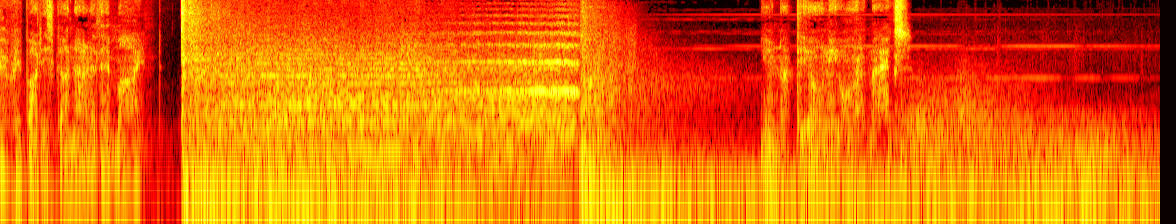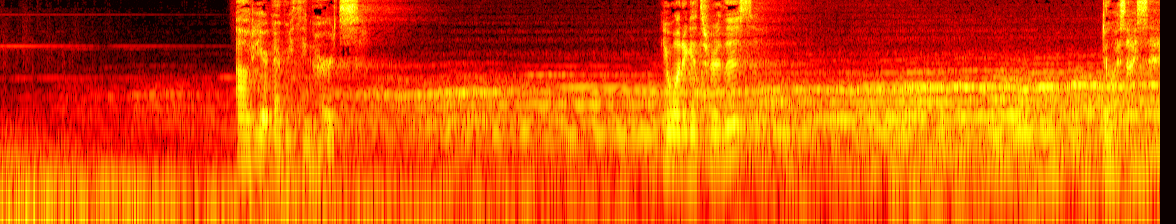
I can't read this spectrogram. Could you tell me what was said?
Everybody's gone out of their mind. You're not the only one, Max. Out here, everything hurts. You want to get through this? Do as I say.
